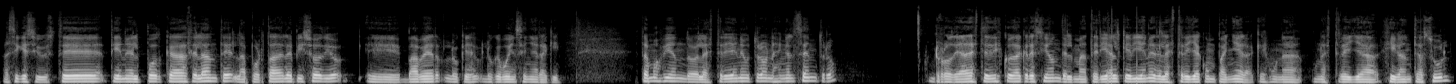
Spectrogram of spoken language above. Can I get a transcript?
Así que si usted tiene el podcast delante, la portada del episodio eh, va a ver lo que, lo que voy a enseñar aquí. Estamos viendo la estrella de neutrones en el centro, rodeada de este disco de acreción del material que viene de la estrella compañera, que es una, una estrella gigante azul.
